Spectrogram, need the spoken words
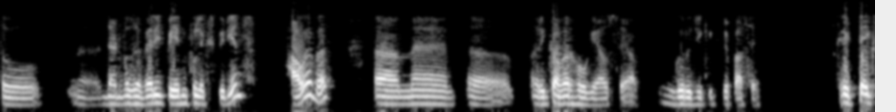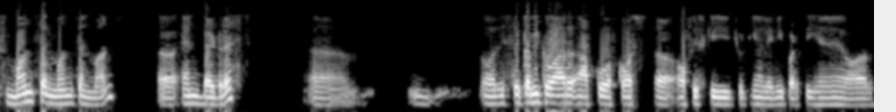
तो that was a very painful experience however मैं रिकवर हो गया उससे आप गुरु जी की कृपा से। It takes months and months and months and bed rest और इससे कभी कभार आपको ऑफ़ कोर्स ऑफ़िस की छुट्टियाँ लेनी पड़ती हैं और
